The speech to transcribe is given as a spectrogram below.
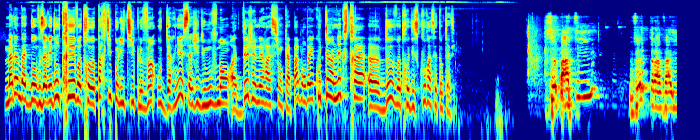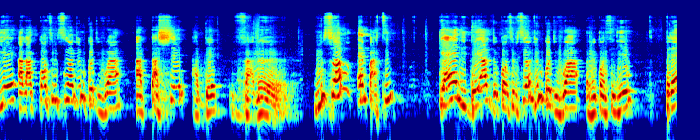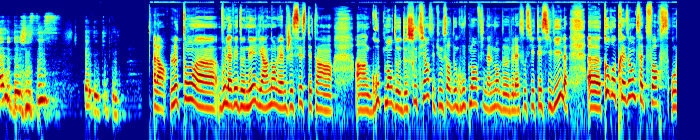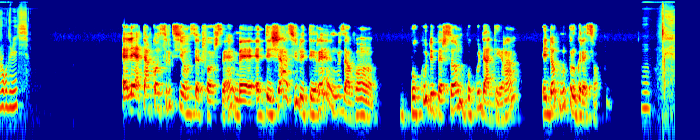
Madame Bagbo, vous avez donc créé votre parti politique le 20 août dernier. Il s'agit du mouvement euh, Des Générations Capables. On va écouter un extrait euh, de votre discours à cette occasion. Ce parti veut travailler à la construction d'une Côte d'Ivoire attachée à des valeurs. Nous sommes un parti qui a un idéal de construction d'une Côte d'Ivoire réconciliée, pleine de justice et d'équité. Alors, le ton, euh, vous l'avez donné. Il y a un an, le MGC, c'était un, groupement de, soutien. C'est une sorte de groupement, finalement, de, la société civile. Euh, que représente cette force aujourd'hui? Elle est en construction, cette force. Hein, mais déjà, sur le terrain, nous avons beaucoup de personnes, beaucoup d'adhérents et donc, nous progressons. Hmm.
